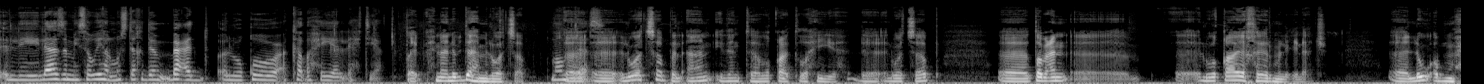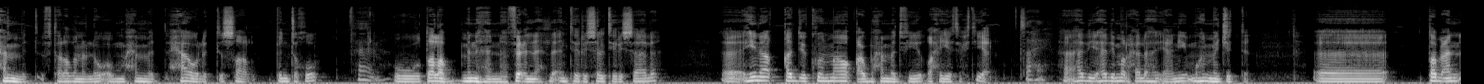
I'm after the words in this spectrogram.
اللي لازم يسويها المستخدم بعد الوقوع كضحية للاحتيال؟ طيب إحنا نبدأها من الواتساب. ممتاز. آه، آه، الواتساب الآن إذا أنت وقعت ضحية للواتساب آه، طبعا آه، آه، الوقاية خير من العلاج. آه، لو أبو محمد افترضنا لو أبو محمد حاول اتصال بنت أخوه فعلا وطلب منها أنها فعلا لا أنت رسلتي رسالة آه، هنا قد يكون ما وقع أبو محمد في ضحية احتيال صحيح. هذه هذه مرحلة يعني مهمة جدا. آه، طبعا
